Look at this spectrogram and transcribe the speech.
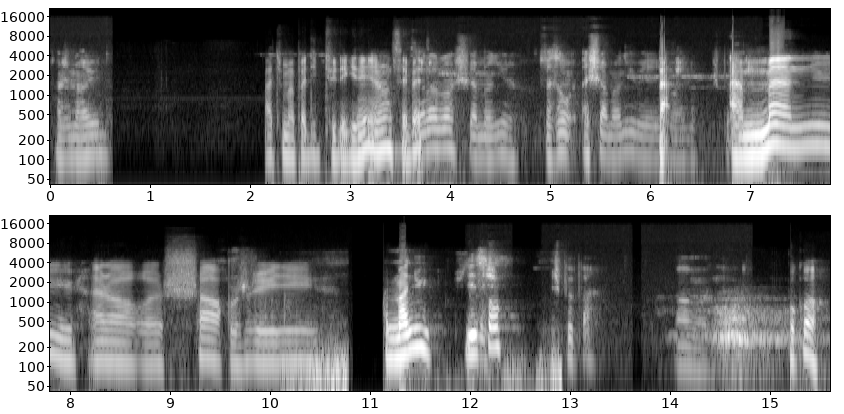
Enfin, j'en aurais une. Ah, tu m'as pas dit que tu dégainais, hein, c'est bête. Non, non, non, je suis à main nue. De toute façon, ah, je suis à main nue, mais. Bah, ouais, non, je peux pas. À main nue Alors, euh, charger... Manu, tu descends Je peux pas. Oh, ouais. Pourquoi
